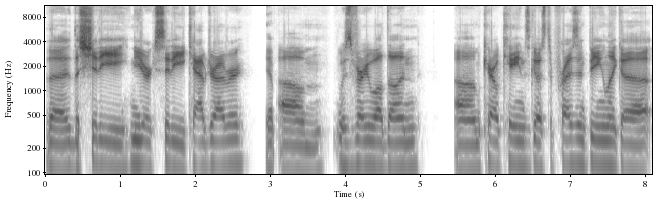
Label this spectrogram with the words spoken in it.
the the shitty New York City cab driver. Yep. Um, was very well done. Um, Carol Kane's Ghost to Present being like a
